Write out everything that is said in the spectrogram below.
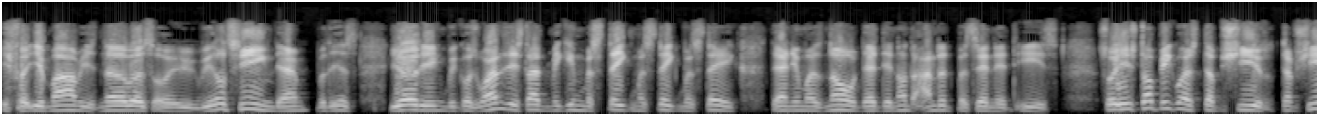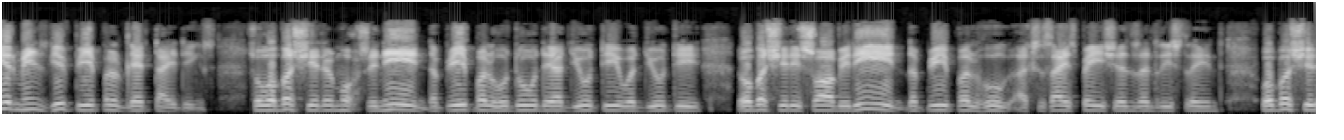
if an imam is nervous or we're not seeing them, but just hearing, because once they start making mistake, mistake, mistake, then you must know that they're not 100% at ease. So his topic was tabshir. Tabshir means give people glad tidings. So wabashir al-muhsinin, the people who do their duty with duty. Wabashir sabirin, the people who exercise patience and restraint. وَبَشِّرِ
